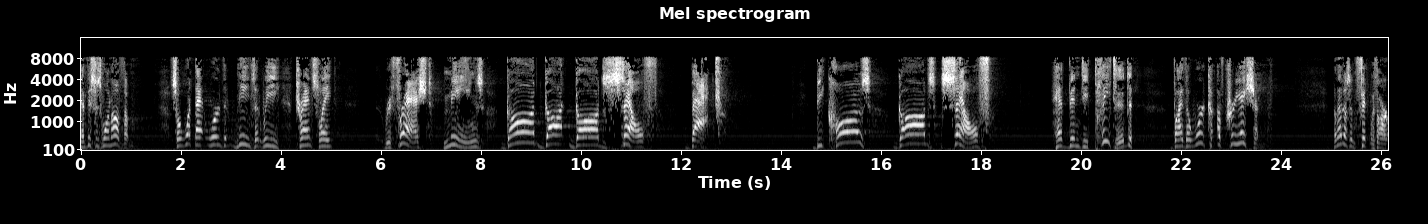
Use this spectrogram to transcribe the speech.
and this is one of them. So, what that word that means that we translate refreshed means God got God's self back. Because God's self had been depleted by the work of creation. Now, that doesn't fit with our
